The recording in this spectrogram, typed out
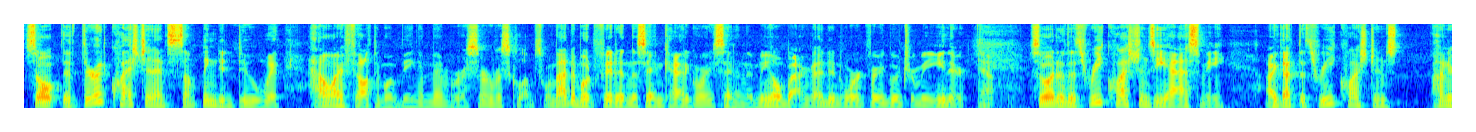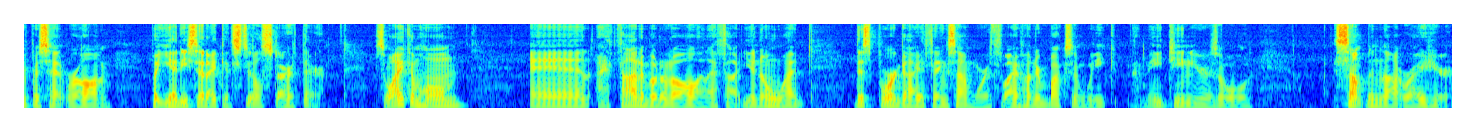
So the third question had something to do with how I felt about being a member of service clubs. Well, that about fit in the same category as sending the meal back. That didn't work very good for me either. Yeah. So out of the three questions he asked me, I got the three questions 100% wrong, but yet he said I could still start there. So I come home and I thought about it all and I thought, you know what? This poor guy thinks I'm worth 500 bucks a week. I'm 18 years old. Something not right here.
